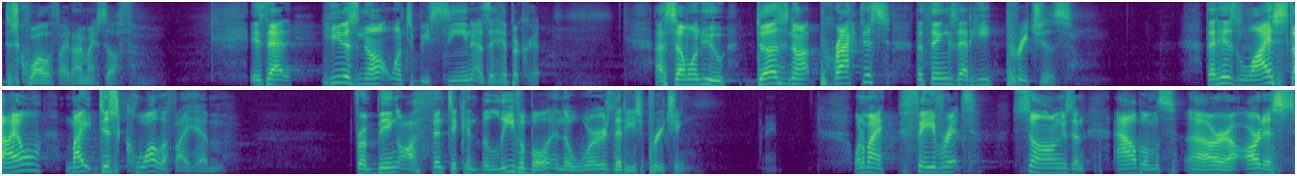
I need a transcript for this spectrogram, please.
disqualified, I myself. Is that he does not want to be seen as a hypocrite, as someone who does not practice the things that he preaches, that his lifestyle might disqualify him from being authentic and believable in the words that he's preaching. One of my favorite songs and albums uh, or artists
